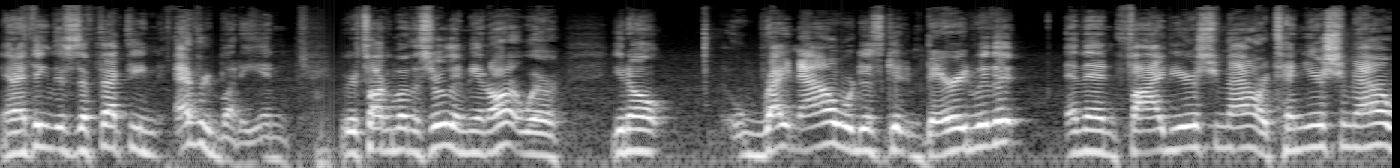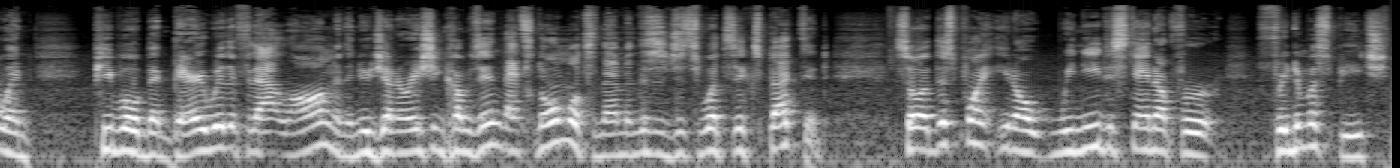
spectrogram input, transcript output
And I think this is affecting everybody. And we were talking about this earlier, me and Art, where, you know, right now we're just getting buried with it. And then five years from now or 10 years from now, when people have been buried with it for that long and the new generation comes in, that's normal to them and this is just what's expected. So at this point, you know, we need to stand up for freedom of speech.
